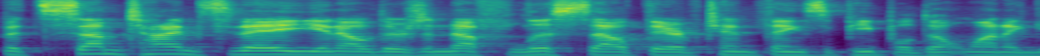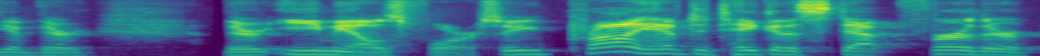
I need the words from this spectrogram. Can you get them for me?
but sometimes today, you know, there's enough lists out there of 10 things that people don't want to give their their emails for. So you probably have to take it a step further,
